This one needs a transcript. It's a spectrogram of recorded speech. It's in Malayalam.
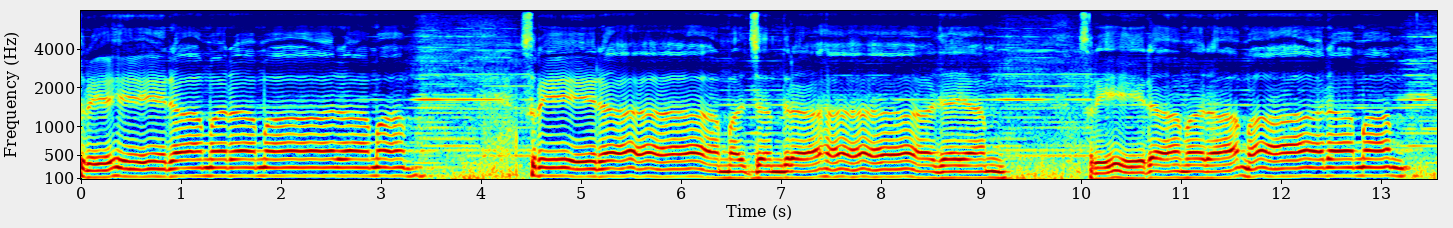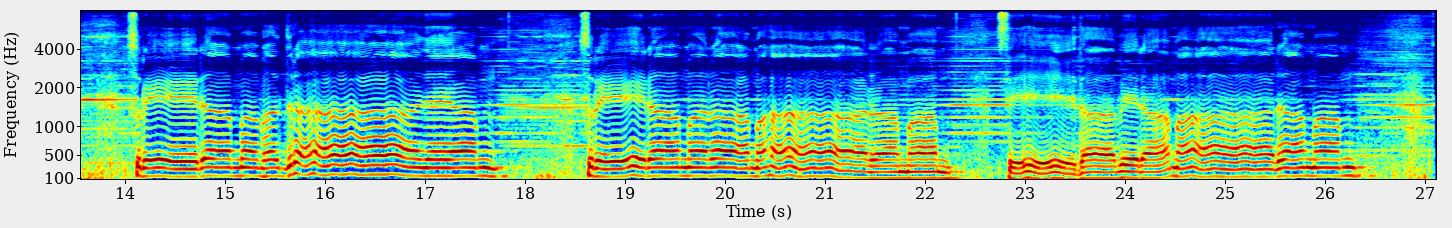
ശ്രീരാമ രാമ രാമ ശ്രീരാമചന്ദ്ര ജയം. ശ്രീരാമ രാമ രാമ ശ്രീരാമഭദ്ര ജയം. ശ്രീരാമ രാമ രാമ സീതാവിരാമ രാമ.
